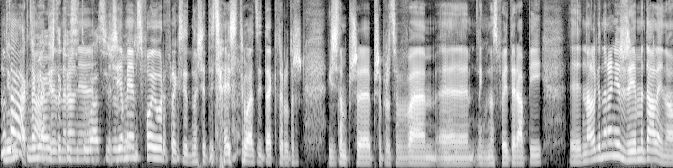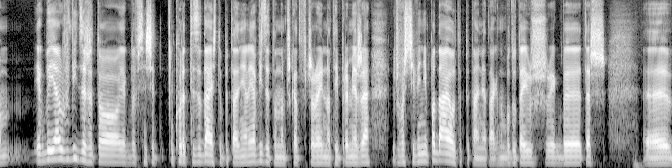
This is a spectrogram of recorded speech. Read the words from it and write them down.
No Nie- tak, nie tak. miałeś takiej sytuacji, znaczy, że- Ja miałem swoją refleksję odnośnie tej całej sytuacji, tak, którą też gdzieś tam prze, przepracowywałem e, na swojej terapii. E, no ale generalnie żyjemy dalej, no. Jakby ja już widzę, że to jakby w sensie, akurat ty zadałeś to pytanie, ale ja widzę to na przykład wczoraj na tej premierze, już właściwie nie padają te pytania, tak, no bo tutaj już jakby też e,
